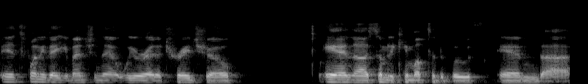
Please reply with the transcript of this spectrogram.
it's funny that you mentioned that we were at a trade show and uh, somebody came up to the booth and uh,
